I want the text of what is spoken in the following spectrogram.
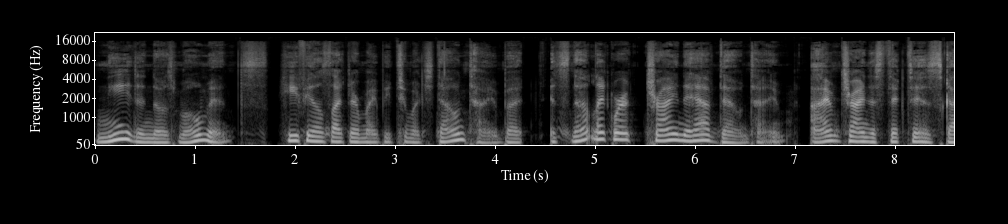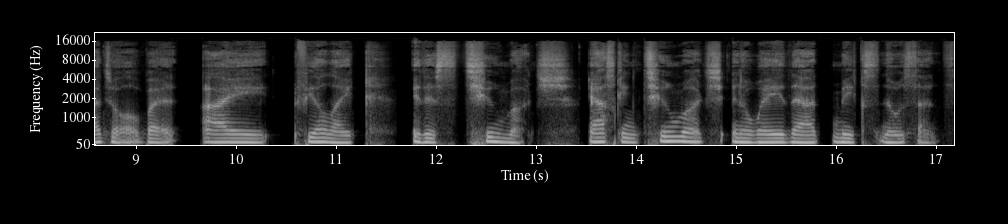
need in those moments. He feels like there might be too much downtime, but it's not like we're trying to have downtime. I'm trying to stick to his schedule, but I feel like it is too much, asking too much in a way that makes no sense.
